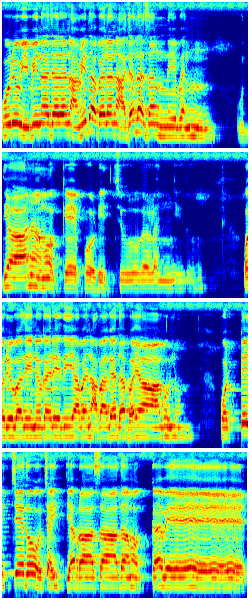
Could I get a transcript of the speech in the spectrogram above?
ഒരു വിപിനചരൻ അമിതബലൻ അജലസന്നിഭൻ ഉദ്യാനമൊക്കെ പൊടിച്ചു കളഞ്ഞിതു. ഒരുപതിനു കരുതി അവൻ അപഗത ഭയാകുലം പൊട്ടിച്ചതു ചൈത്യപ്രാസാദമൊക്കവേ.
